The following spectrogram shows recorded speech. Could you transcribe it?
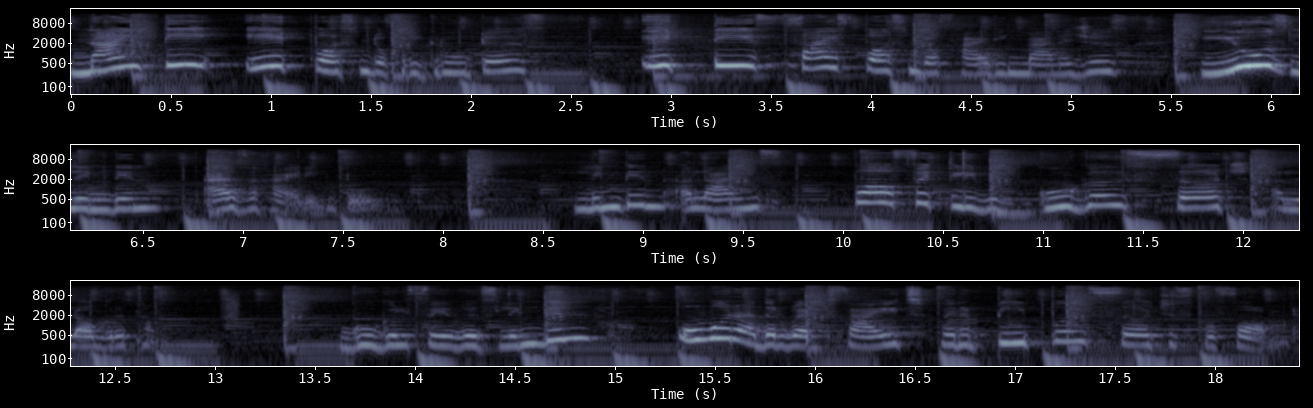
98% of recruiters, 85% of hiring managers use LinkedIn as a hiring tool. LinkedIn aligns perfectly with Google's search algorithm. Google favors LinkedIn over other websites when a people search is performed.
